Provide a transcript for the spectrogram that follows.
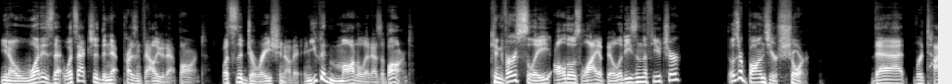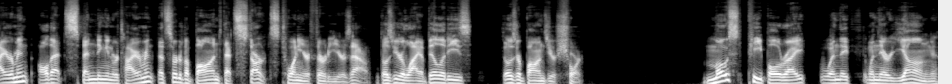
You know, what is that? What's actually the net present value of that bond? What's the duration of it? And you could model it as a bond. Conversely, all those liabilities in the future, those are bonds you're short. That retirement, all that spending in retirement, that's sort of a bond that starts 20 or 30 years out. Those are your liabilities. Those are bonds you're short. Most people, right, when they when they're young,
